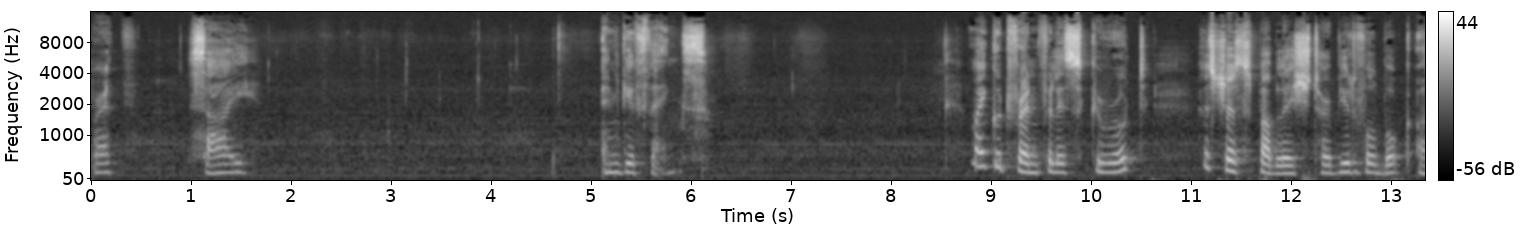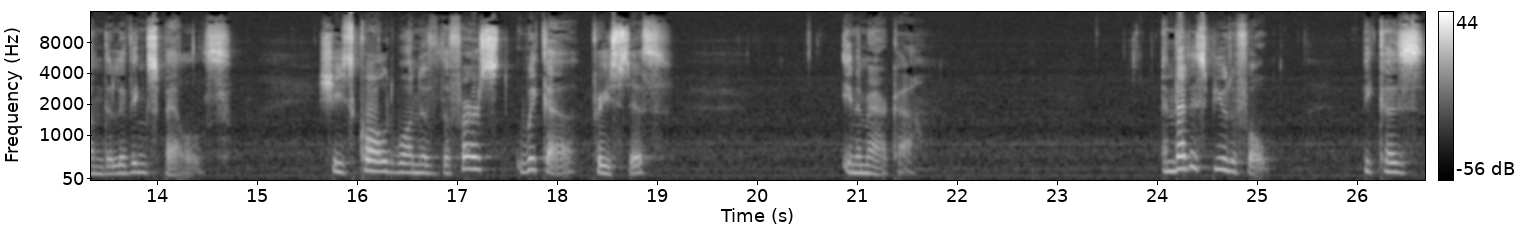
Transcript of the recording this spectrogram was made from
breath, sigh, and give thanks. My good friend Phyllis Curott has just published her beautiful book on the living spells. She's called one of the first Wicca priestess in America. And that is beautiful because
